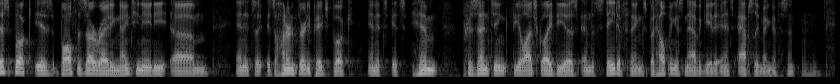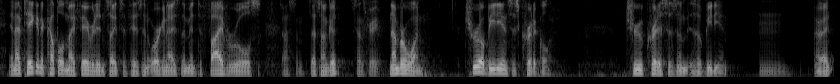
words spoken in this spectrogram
This book is Balthasar writing 1980, um, and it's a it's a 130 page book, and it's it's him presenting theological ideas and the state of things, but helping us navigate it, and it's absolutely magnificent. And I've taken a couple of my favorite insights of his and organized them into five rules. Awesome, Does that sound good? sounds great. Number one, true obedience is critical. True criticism is obedient. All right.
